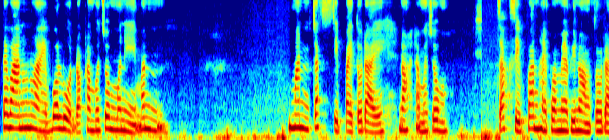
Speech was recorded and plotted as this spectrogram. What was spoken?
แต่ว่าหนูหน่อยบ่รูดดอกท่านผู้ชมมื้อนี้มัน มันจักสิไปตัวใดเนาะท่านผู้ชม จักสิฟันให้พ่อแม่พี่น้องตัวใด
